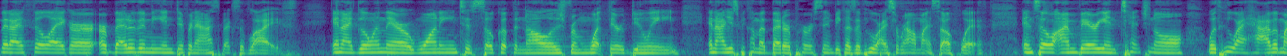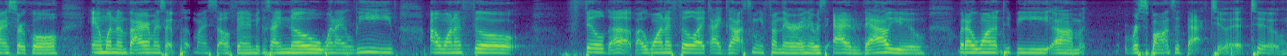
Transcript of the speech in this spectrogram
that I feel like are, are better than me in different aspects of life. And I go in there wanting to soak up the knowledge from what they're doing. And I just become a better person because of who I surround myself with. And so I'm very intentional with who I have in my circle and what environments I put myself in because I know when I leave, I want to feel filled up. I want to feel like I got something from there and there was added value, but I want it to be um, responsive back to it too.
